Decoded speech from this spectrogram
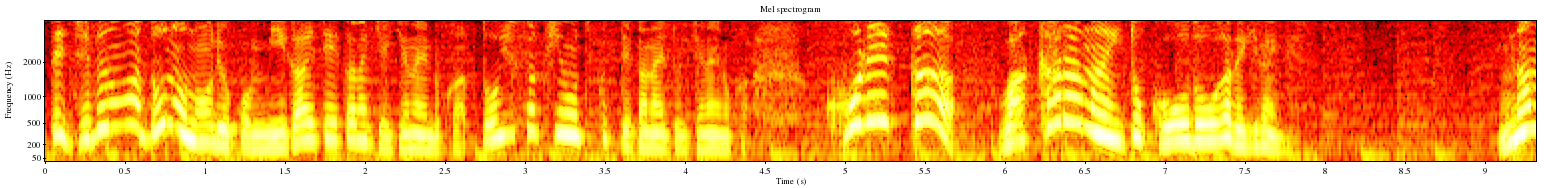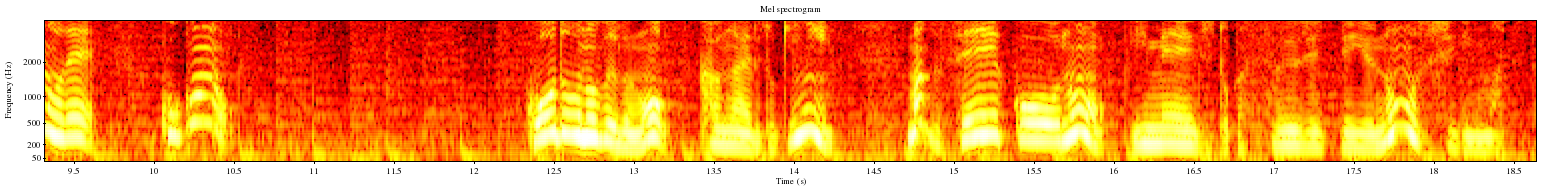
で自分はどの能力を磨いていかなきゃいけないのか。どういう作品を作っていかないといけないのか。これがわからないと行動ができないんです。なのでここの行動の部分を考える時にまず成功のイメージとか数字っていうのを知ります。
